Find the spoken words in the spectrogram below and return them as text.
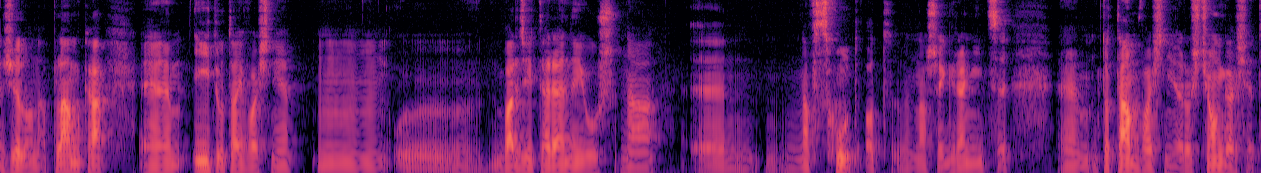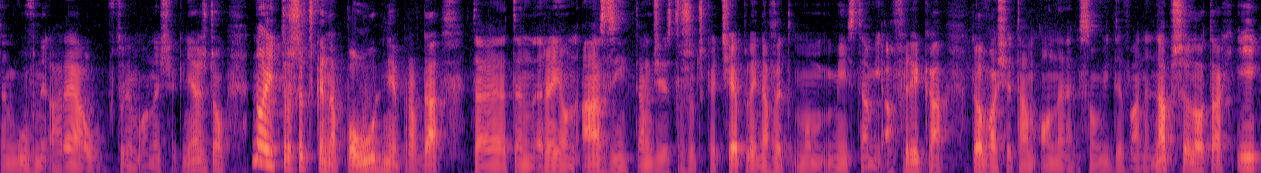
zielona plamka i tutaj właśnie mm, bardziej tereny już na na wschód od naszej granicy, to tam właśnie rozciąga się ten główny areał, w którym one się gnieżdżą. No i troszeczkę na południe, prawda, Te, ten rejon Azji, tam gdzie jest troszeczkę cieplej, nawet miejscami Afryka, to właśnie tam one są widywane na przelotach i,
